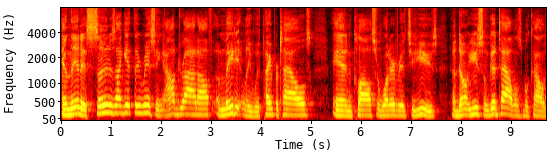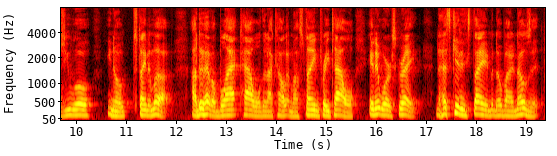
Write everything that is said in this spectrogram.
And then as soon as I get through rinsing, I'll dry it off immediately with paper towels and cloths or whatever that you use. Now don't use some good towels because you will, you know, stain them up. I do have a black towel that I call it my stain-free towel and it works great. It's getting stained, but nobody knows it.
